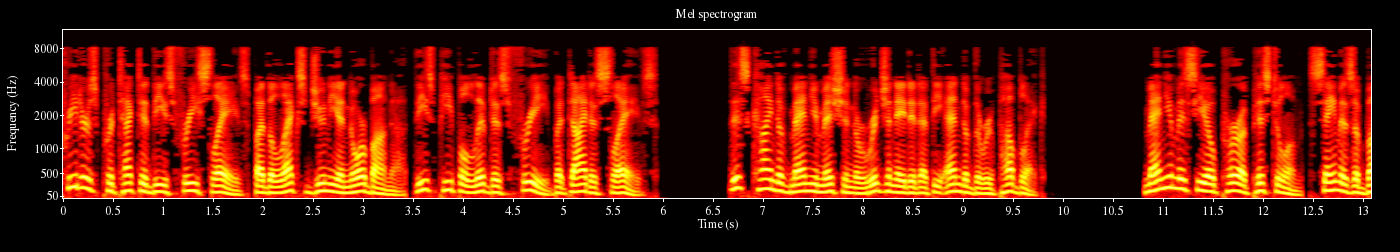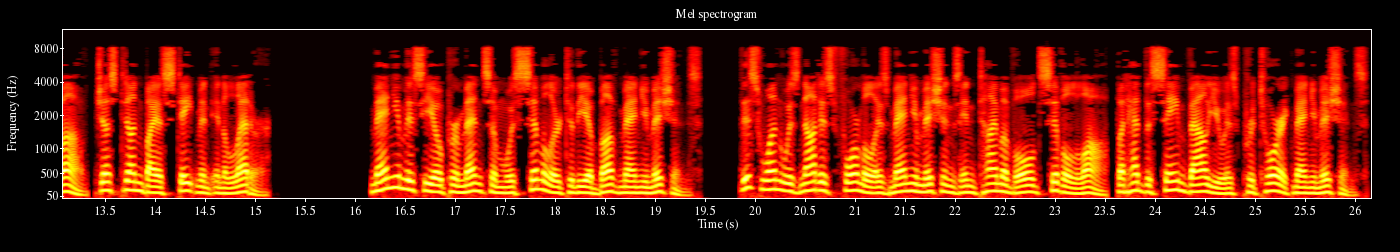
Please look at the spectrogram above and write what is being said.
Praetors protected these free slaves by the lex junia norbana, these people lived as free but died as slaves. This kind of manumission originated at the end of the Republic. Manumissio per epistulum, same as above, just done by a statement in a letter. Manumissio per mensum was similar to the above manumissions. This one was not as formal as manumissions in time of Old Civil Law, but had the same value as praetoric manumissions.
